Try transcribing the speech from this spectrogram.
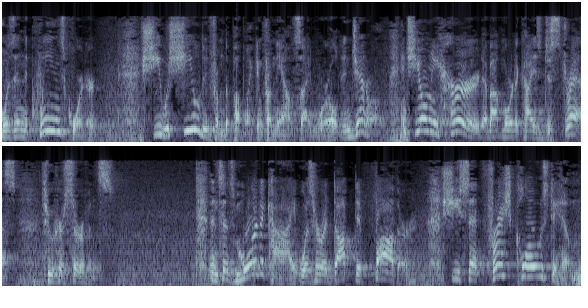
was in the queen's quarter, she was shielded from the public and from the outside world in general. And she only heard about Mordecai's distress through her servants. And since Mordecai was her adoptive father, she sent fresh clothes to him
